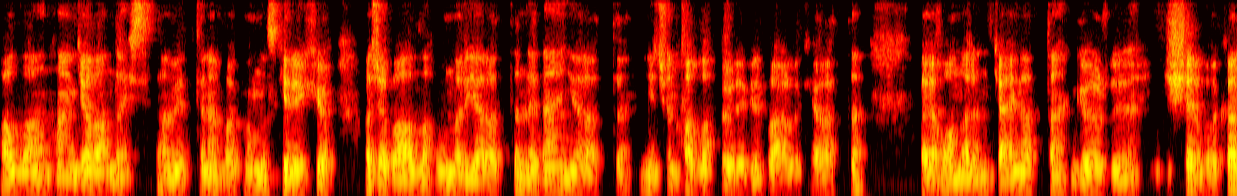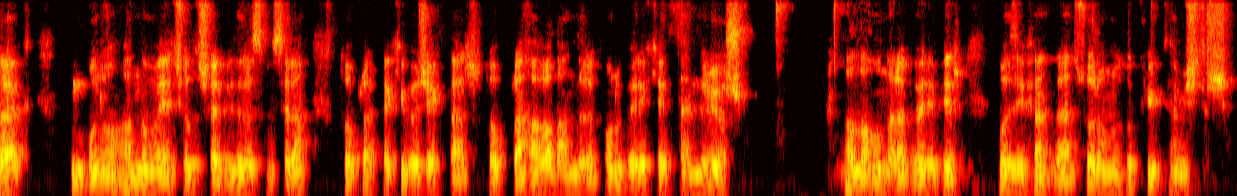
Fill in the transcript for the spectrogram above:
Allah'ın hangi alanda istihdam ettiğine bakmamız gerekiyor. Acaba Allah bunları yarattı, neden yarattı? Niçin Allah böyle bir varlık yarattı? Ee, onların kainatta gördüğü işe bakarak bunu anlamaya çalışabiliriz. Mesela topraktaki böcekler toprağı havalandırıp onu bereketlendiriyor. Allah onlara böyle bir vazife ve sorumluluk yüklemiştir.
